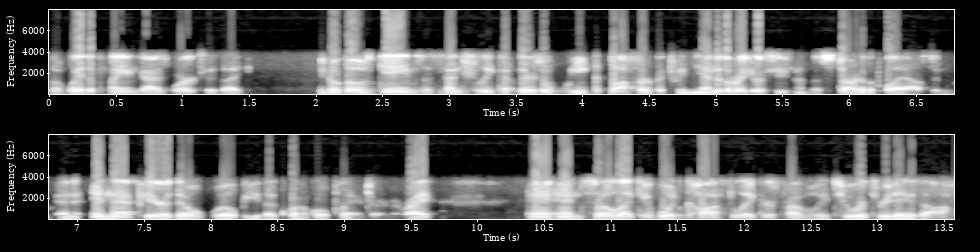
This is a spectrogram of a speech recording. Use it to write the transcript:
the way the playing guys works is like, you know, those games essentially there's a week buffer between the end of the regular season and the start of the playoffs, and, and in that period there will be the quote unquote play-in tournament, right? And, and so like it would cost the Lakers probably two or three days off,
